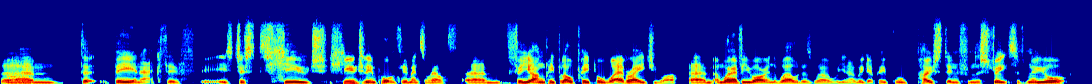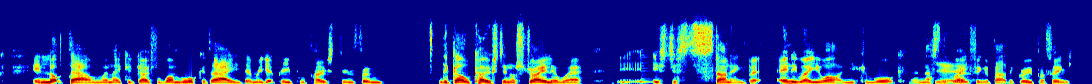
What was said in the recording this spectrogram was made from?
that, mm. um, that being active is just huge, hugely important for your mental health, um, for young people, old people, whatever age you are, um, and wherever you are in the world as well. You know, we get people posting from the streets of New York in lockdown when they could go for one walk a day. Then we get people posting from the Gold Coast in Australia where it's just stunning. But anywhere you are, you can walk, and that's yeah. the great thing about the group. I think.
